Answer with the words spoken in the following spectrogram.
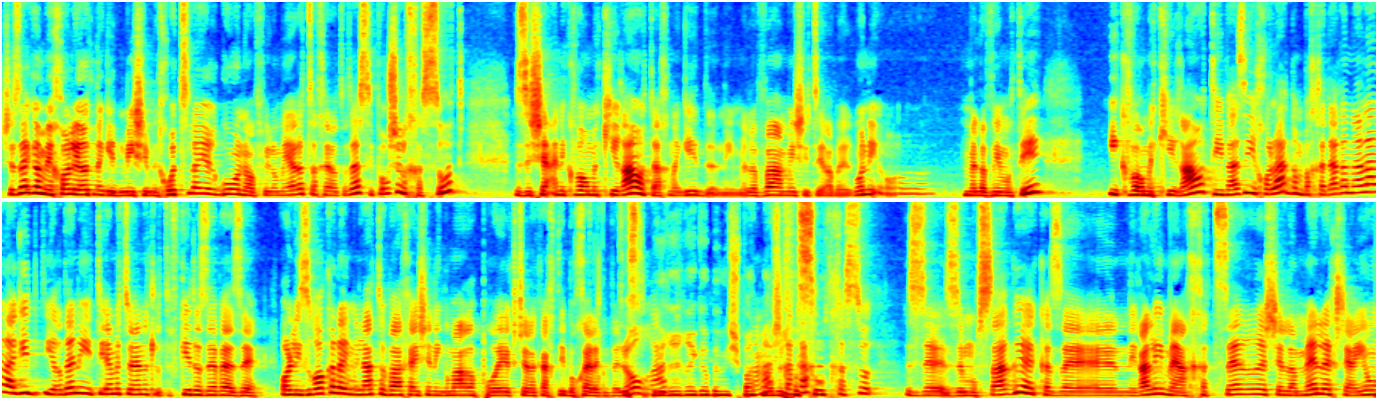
שזה גם יכול להיות נגיד מישהי מחוץ לארגון, או אפילו מארץ אחרת, זה הסיפור של חסות, זה שאני כבר מכירה אותך, נגיד, אני מלווה מישהי צעירה בארגוני, או מלווים אותי, היא כבר מכירה אותי, ואז היא יכולה גם בחדר הנהלה להגיד, ירדני, תהיה מצוינת לתפקיד הזה והזה. או לזרוק עליי מילה טובה אחרי שנגמר הפרויקט שלקחתי בו חלק, ולא רק... תסבירי רגע במשפט מה זה חסות. ממש לקחת חסות. זה, זה מושג אה, כזה, נראה לי מהחצר של המלך, שהיו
